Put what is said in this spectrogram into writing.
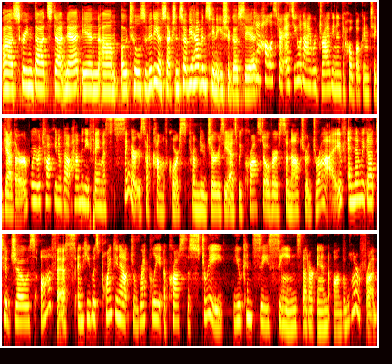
uh, screenthoughts.net in um, o'toole's video section so if you haven't seen it you should go see it Yeah, Hollister, as you and I were driving into Hoboken together, we were talking about how many famous singers have come, of course, from New Jersey as we crossed over Sinatra Drive. And then we got to Joe's office, and he was pointing out directly across the street. You can see scenes that are in on the waterfront.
